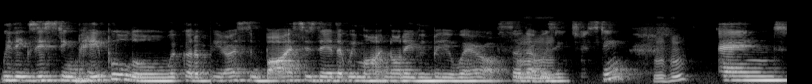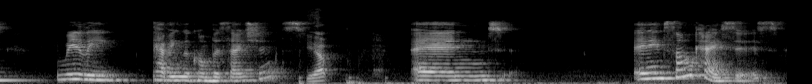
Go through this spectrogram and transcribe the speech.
with existing people or we've got a, you know some biases there that we might not even be aware of so mm-hmm. that was mm-hmm. interesting mm-hmm. and really having the conversations yep and and in some cases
